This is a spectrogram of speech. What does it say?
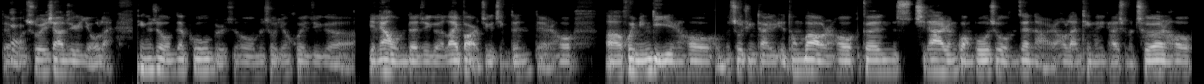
对，我说一下这个由来。听说我们在 pull over 的时候，我们首先会这个点亮我们的这个 light bar 这个警灯，对，然后呃会鸣笛，然后我们收讯台有一些通报，然后跟其他人广播说我们在哪儿，然后拦停了一台什么车，然后。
